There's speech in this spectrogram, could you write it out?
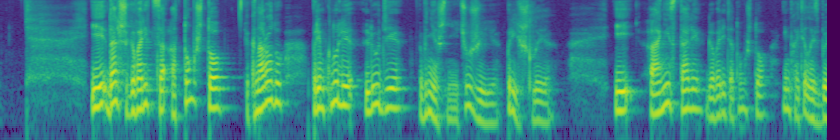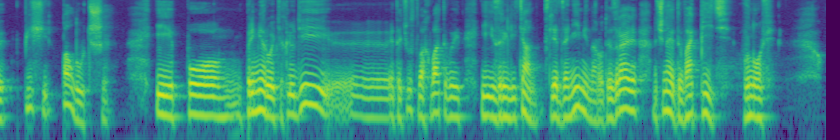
И дальше говорится о том, что к народу примкнули люди внешние, чужие, пришлые. И они стали говорить о том, что им хотелось бы пищи получше. И по примеру этих людей э, это чувство охватывает и израильтян. Вслед за ними народ Израиля начинает вопить вновь.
